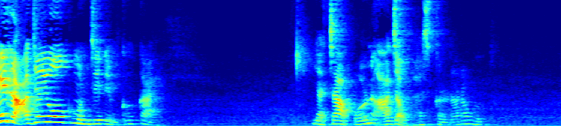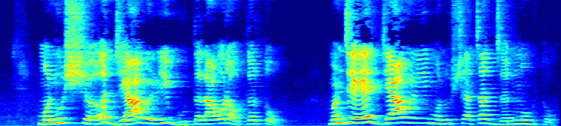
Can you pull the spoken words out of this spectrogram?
हे राजयोग म्हणजे नेमकं काय? याचा आपण आज अभ्यास करणार आहोत. मनुष्य ज्यावेळी भूतलावर अवतरतो म्हणजे ज्यावेळी मनुष्याचा जन्म होतो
